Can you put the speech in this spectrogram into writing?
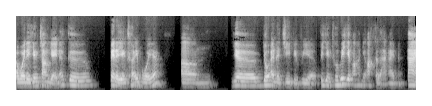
អ្វីដែលយើងចង់និយាយហ្នឹងគឺពេលដែលយើងធ្វើអីមួយយើងយក energy ពីវាពេលយើងធ្វើវាយើងអស់យើងអស់កម្លាំងហើយប៉ុន្តែ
